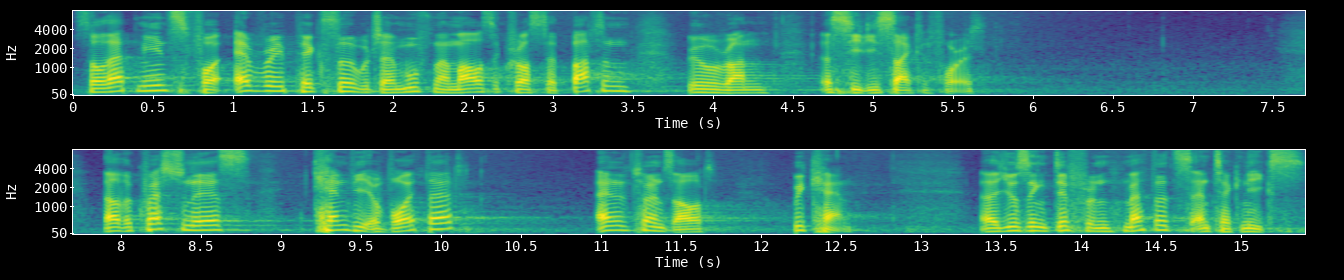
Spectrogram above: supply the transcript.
So that means for every pixel which I move my mouse across that button, we will run a CD cycle for it. Now the question is, can we avoid that? And it turns out we can, uh, using different methods and techniques.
